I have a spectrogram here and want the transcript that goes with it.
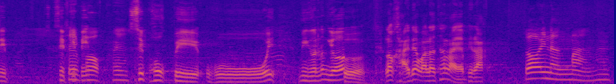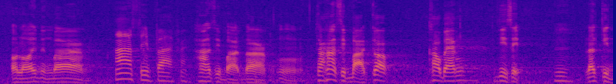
10 10กี่ปี16ปี16ปีโอ้โหมีเงินต้องเยอะเราขายได้วันละเท่าไหร่อะพี่รักร้อยหนึ่งมาเอาร้อยหนึ่งบ้างห้าสิบบาทครับ50บาทบ้างอืมถ้า50บาทก็เข้าแบงค์อืม20แล้วกิน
